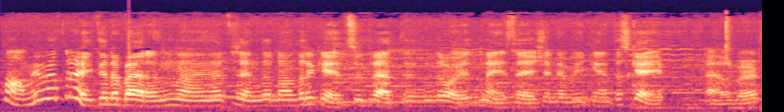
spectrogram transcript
Mom, we went right to the baron and sent another kids who to destroy the train station and we can't escape. Albert.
